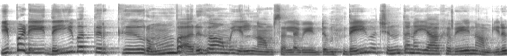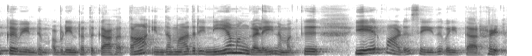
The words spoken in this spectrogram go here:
இப்படி தெய்வத்திற்கு ரொம்ப அருகாமையில் நாம் செல்ல வேண்டும். தெய்வ சிந்தனையாகவே நாம் இருக்க வேண்டும் அப்படின்றதுக்காகத்தான் இந்த மாதிரி நியமங்களை நமக்கு ஏற்பாடு செய்து வைத்தார்கள்.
